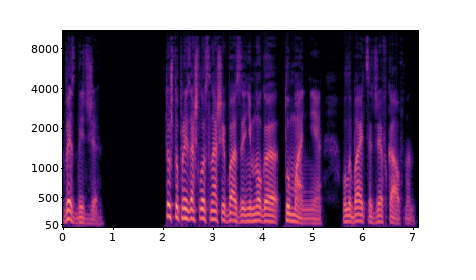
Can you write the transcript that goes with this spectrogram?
Вестбриджа. То, что произошло с нашей базой, немного туманнее, улыбается Джефф Кауфман.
